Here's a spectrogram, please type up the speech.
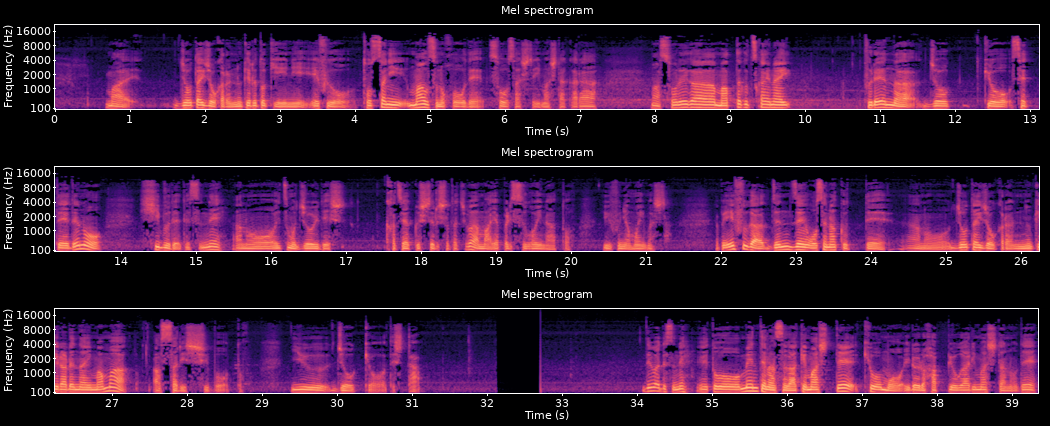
まあ、状態上から抜けるときに F をとっさにマウスの方で操作していましたから、まあ、それが全く使えないプレーンな状況、設定での非部でですね、あの、いつも上位で活躍してる人たちは、まあ、やっぱりすごいなというふうに思いました。やっぱ F が全然押せなくって、あの、状態上から抜けられないまま、あっさり死亡という状況でした。ではですね、えっ、ー、と、メンテナンスが明けまして、今日もいろいろ発表がありましたので、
